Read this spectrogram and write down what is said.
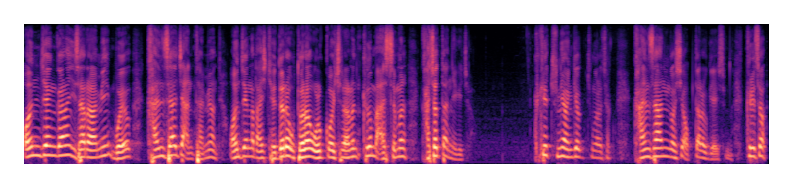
언젠가는 이 사람이 뭐예요? 간사하지 않다면 언젠가 다시 제대로 돌아올 것이라는 그 말씀을 가셨다는 얘기죠. 그게 중요한 게 중요한 게 간사한 것이 없다고 되어 있습니다. 그래서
